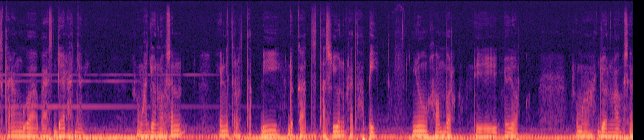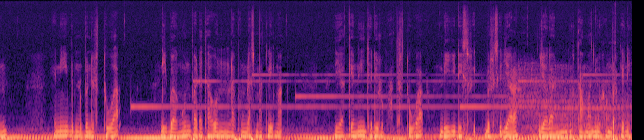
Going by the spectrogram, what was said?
Sekarang gua bahas sejarahnya nih. Rumah John Lawson ini terletak di dekat stasiun kereta api New Hamburg di New York. Rumah John Lawson ini benar-benar tua, dibangun pada tahun 1845. Diyakini jadi rumah tertua di distrik bersejarah jalan utama New Hamburg ini.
